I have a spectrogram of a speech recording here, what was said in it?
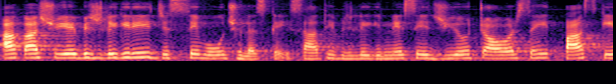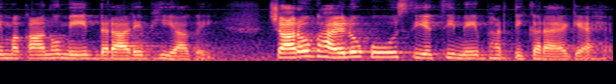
आकाशीय बिजली गिरी जिससे वो झुलस गई। साथ ही बिजली गिरने से जियो टावर सहित पास के मकानों में दरारें भी आ गई। चारों घायलों को सीएचसी में भर्ती कराया गया है।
